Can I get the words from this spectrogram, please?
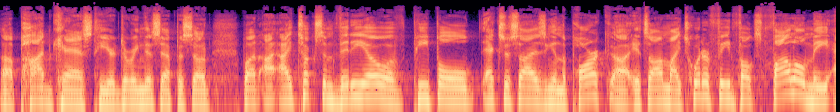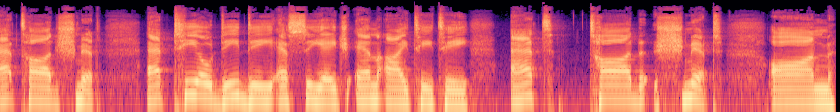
uh, podcast here during this episode. But I, I took some video of people exercising in the park. Uh, it's on my Twitter feed, folks. Follow me at Todd Schnitt, at T O D D S C H N I T T, at Todd Schnitt on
